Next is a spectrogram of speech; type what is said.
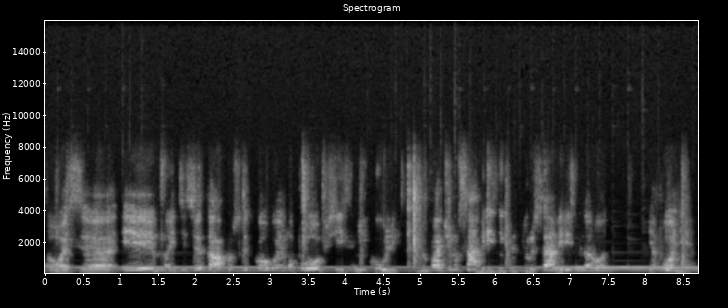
Ось, е, і ми ці свята прослідковуємо по всій земній кулі. Ми бачимо самі різні культури, самі різні народи. Японія.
